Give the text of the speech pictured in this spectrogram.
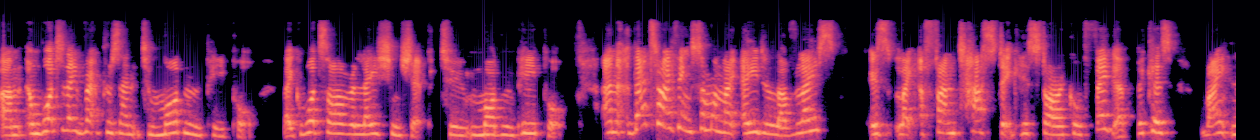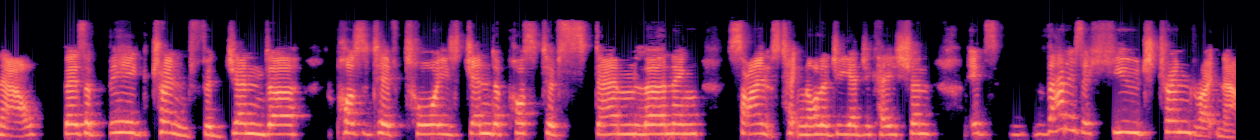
Um, and what do they represent to modern people? Like what's our relationship to modern people? And that's why i think someone like ada lovelace is like a fantastic historical figure because right now there's a big trend for gender positive toys, gender positive STEM learning, science, technology, education. It's that is a huge trend right now.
